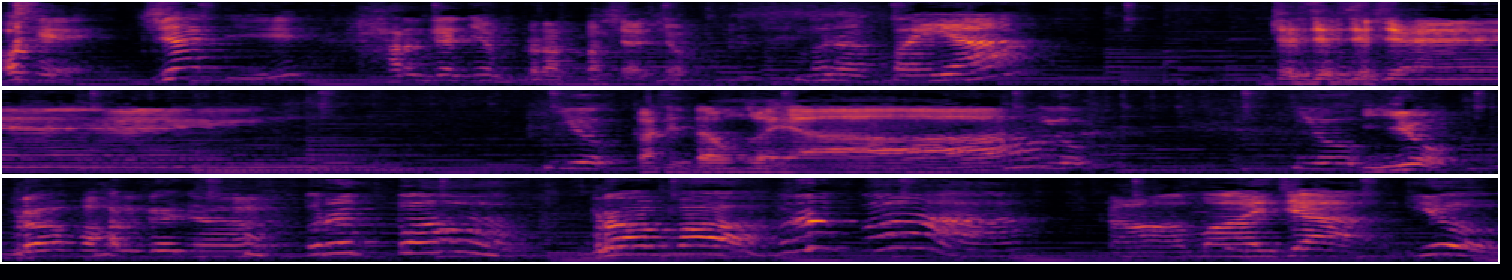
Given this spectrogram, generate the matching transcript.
Oke, jadi harganya berapa Syacok? Berapa ya? Jajajajeng. Yuk, Kasih tahu nggak ya? yuk, yuk. Yuk, berapa harganya? Berapa? Berapa? Berapa? Sama aja. Yuk.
